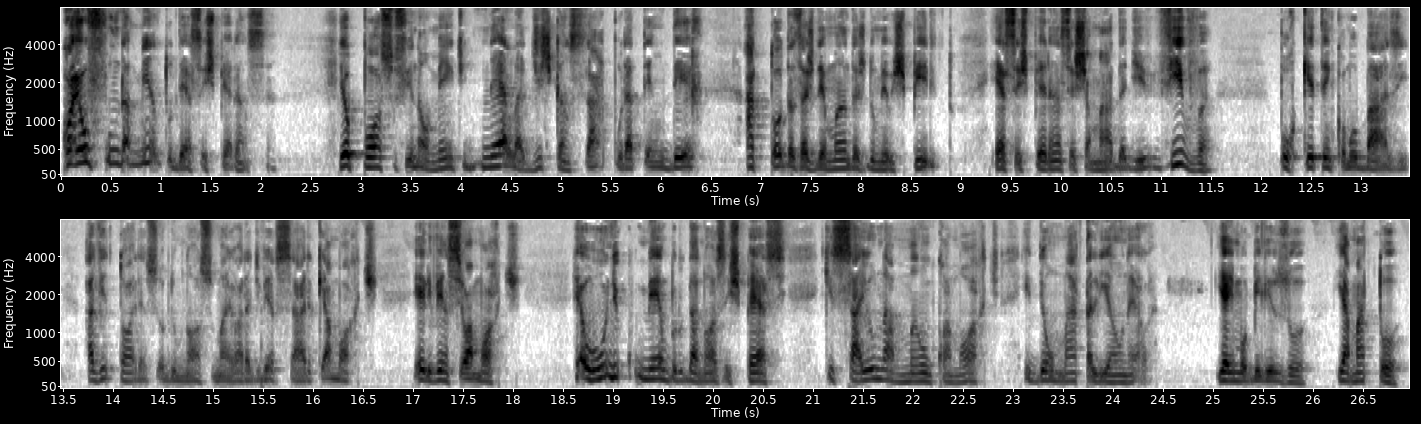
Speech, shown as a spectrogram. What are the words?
Qual é o fundamento dessa esperança? Eu posso finalmente nela descansar por atender a todas as demandas do meu espírito? Essa esperança é chamada de viva, porque tem como base a vitória sobre o nosso maior adversário, que é a morte. Ele venceu a morte. É o único membro da nossa espécie que saiu na mão com a morte e deu um mata-leão nela. E a imobilizou e a matou.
